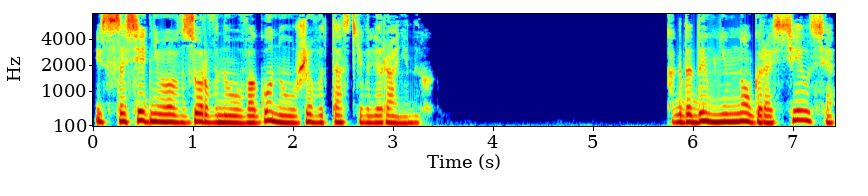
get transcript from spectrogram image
Из соседнего взорванного вагона уже вытаскивали раненых. Когда дым немного рассеялся,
